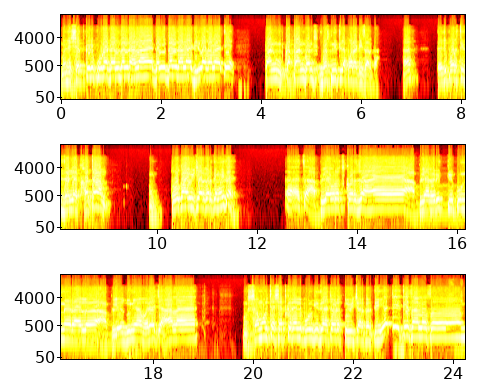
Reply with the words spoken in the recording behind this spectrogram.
म्हणजे शेतकरी पुरा डलदल झालाय गलगल झालाय ढिला झालाय ते. पान का पानबन बसनीतल्या पराठी सारखा हा? त्याची परिस्थिती झाली आहे खतम. तो काय विचार करते माहीत आहे अच्छा, आपल्यावरच कर्ज आहे. आपल्या घरी टिकून नाही राहिलं. आपले दुनिया भऱ्याचे हाल आहे. मग समोरच्या शेतकऱ्याला पोरगी द्यायच्या वेळेस तो विचार करते येते तेच आलं सण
